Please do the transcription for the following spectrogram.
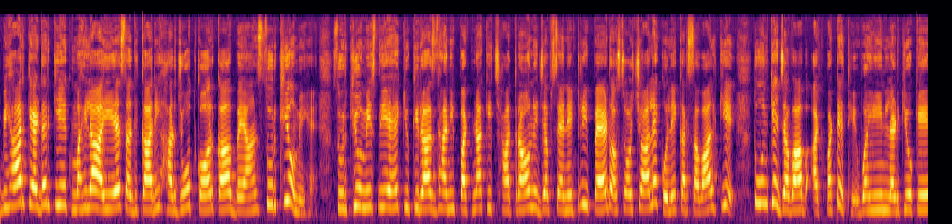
बिहार कैडर की एक महिला आईएएस अधिकारी हरजोत कौर का बयान सुर्खियों में है। सुर्खियों में इसलिए है क्योंकि राजधानी पटना की छात्राओं ने जब सैनिटरी पैड और शौचालय को लेकर सवाल किए तो उनके जवाब अटपटे थे। वहीं इन लड़कियों के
